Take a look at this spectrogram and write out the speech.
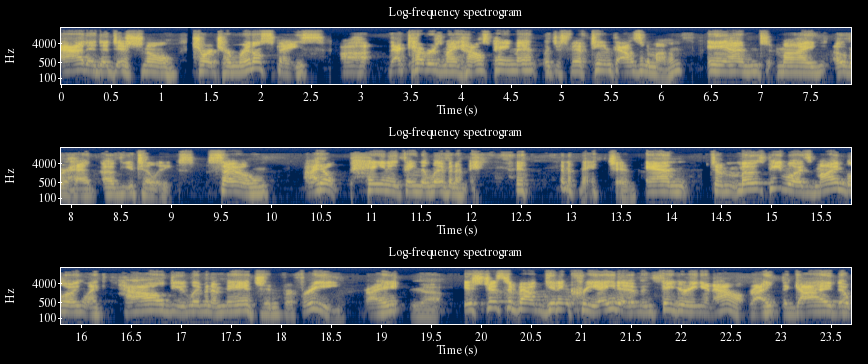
added additional short-term rental space uh, that covers my house payment which is 15000 a month and my overhead of utilities so i don't pay anything to live in a, man- in a mansion and to most people it's mind-blowing like how do you live in a mansion for free right Yeah. It's just about getting creative and figuring it out, right? The guy that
